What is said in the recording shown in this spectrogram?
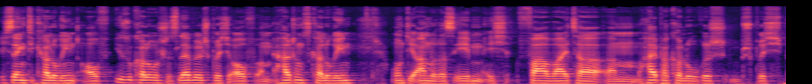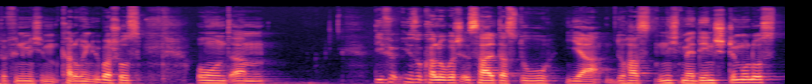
ich senke die Kalorien auf isokalorisches Level, sprich auf ähm, Erhaltungskalorien. Und die andere ist eben, ich fahre weiter ähm, hyperkalorisch, sprich ich befinde mich im Kalorienüberschuss. Und ähm, die für isokalorisch ist halt, dass du, ja, du hast nicht mehr den Stimulus,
